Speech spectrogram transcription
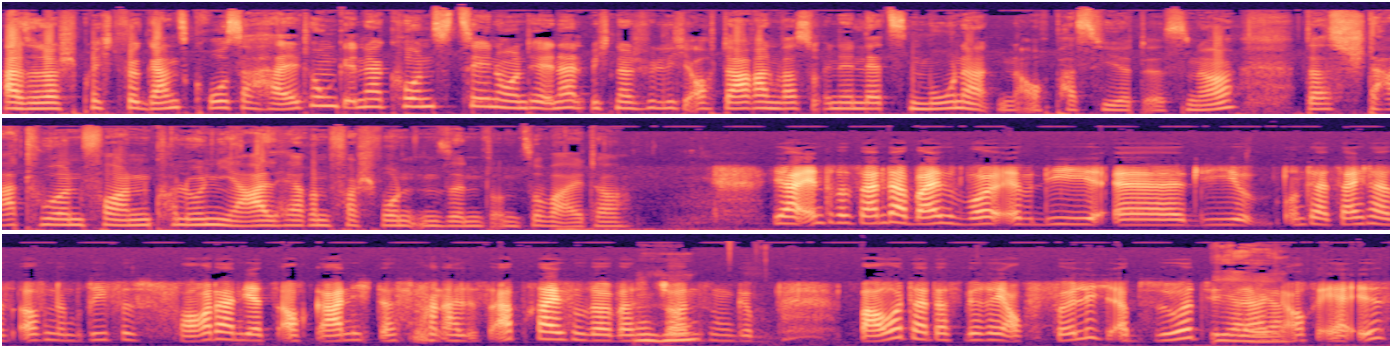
Also das spricht für ganz große Haltung in der Kunstszene und erinnert mich natürlich auch daran, was so in den letzten Monaten auch passiert ist, ne? Dass Statuen von Kolonialherren verschwunden gebunden sind und so weiter. Ja, interessanterweise äh, die, äh, die Unterzeichner des offenen Briefes fordern jetzt auch gar nicht, dass man alles abreißen soll, was mhm. Johnson gebaut hat. Das wäre ja auch völlig absurd. Sie ja, sagen ja. auch, er ist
